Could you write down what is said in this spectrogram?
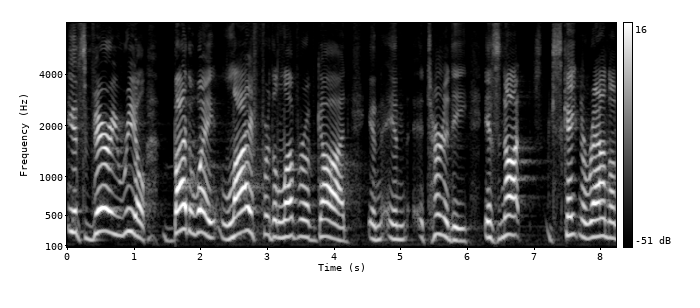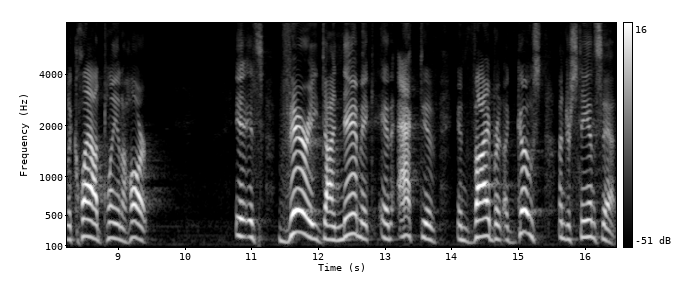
it's very real. By the way, life for the lover of God in, in eternity is not skating around on a cloud playing a harp. It's very dynamic and active and vibrant. A ghost understands that.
